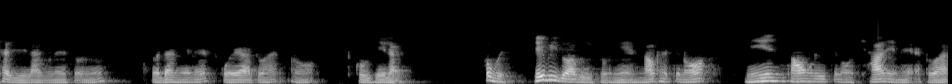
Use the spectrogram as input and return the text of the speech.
ထပ်ရေးလိုက်မလဲဆိုရင် rectangle နဲ့ square အတွက်တော့တစ်ခုရေးလိုက်ဟုတ်ပြီရေးပြီးသွားပြီဆိုရင်နောက်ထပ်ကျွန်တော်မြင်းကောင်းလေးကျွန်တော်ချားနေတဲ့အတွက်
